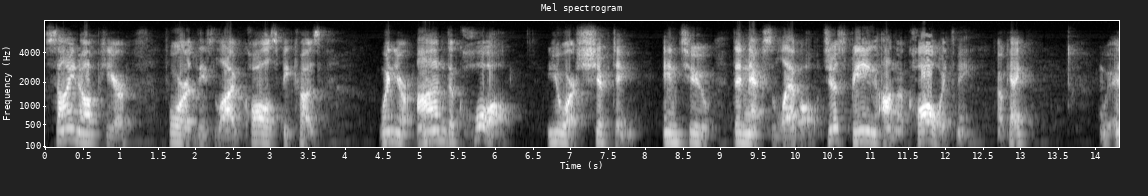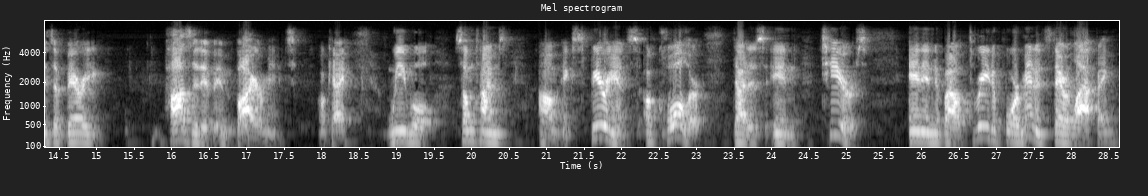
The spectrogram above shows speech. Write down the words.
Sign up here for these live calls because when you're on the call, you are shifting into the next level. Just being on the call with me, okay, is a very positive environment, okay? We will sometimes um, experience a caller that is in tears and in about three to four minutes they're laughing.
